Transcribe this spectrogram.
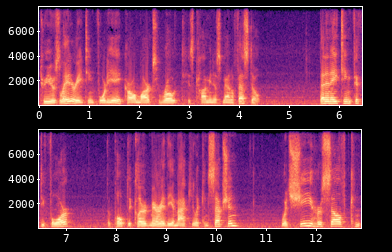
Two years later, 1848, Karl Marx wrote his Communist Manifesto. Then in 1854, the Pope declared Mary the Immaculate Conception, which she herself con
